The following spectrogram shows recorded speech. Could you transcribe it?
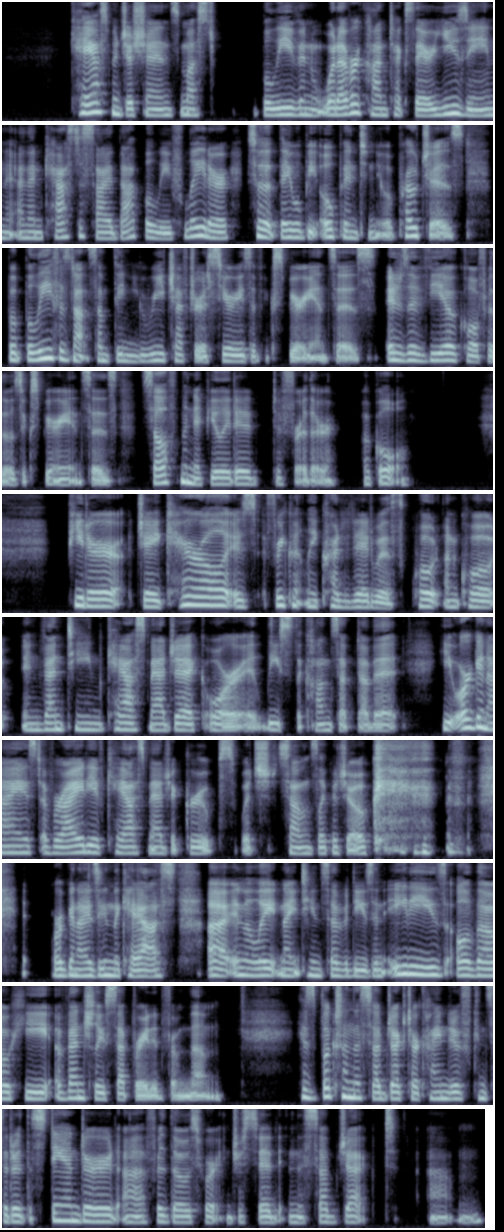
Chaos magicians must believe in whatever context they are using, and then cast aside that belief later so that they will be open to new approaches. But belief is not something you reach after a series of experiences, it is a vehicle for those experiences, self manipulated to further a goal. Peter J. Carroll is frequently credited with quote unquote inventing chaos magic, or at least the concept of it. He organized a variety of chaos magic groups, which sounds like a joke. organizing the chaos uh, in the late 1970s and 80s, although he eventually separated from them. His books on the subject are kind of considered the standard uh, for those who are interested in the subject. Um,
